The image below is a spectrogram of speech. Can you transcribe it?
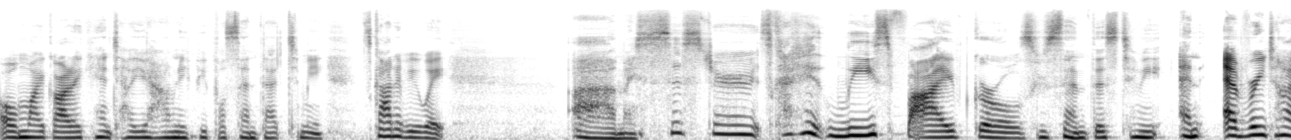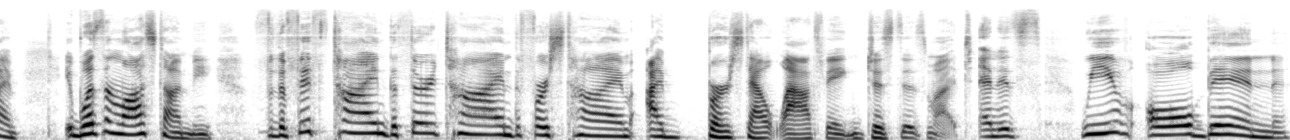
oh my God, I can't tell you how many people sent that to me. It's got to be, wait uh, my sister. It's got to be at least five girls who sent this to me. And every time, it wasn't lost on me. For the fifth time, the third time, the first time, I burst out laughing just as much. And it's, we've all been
